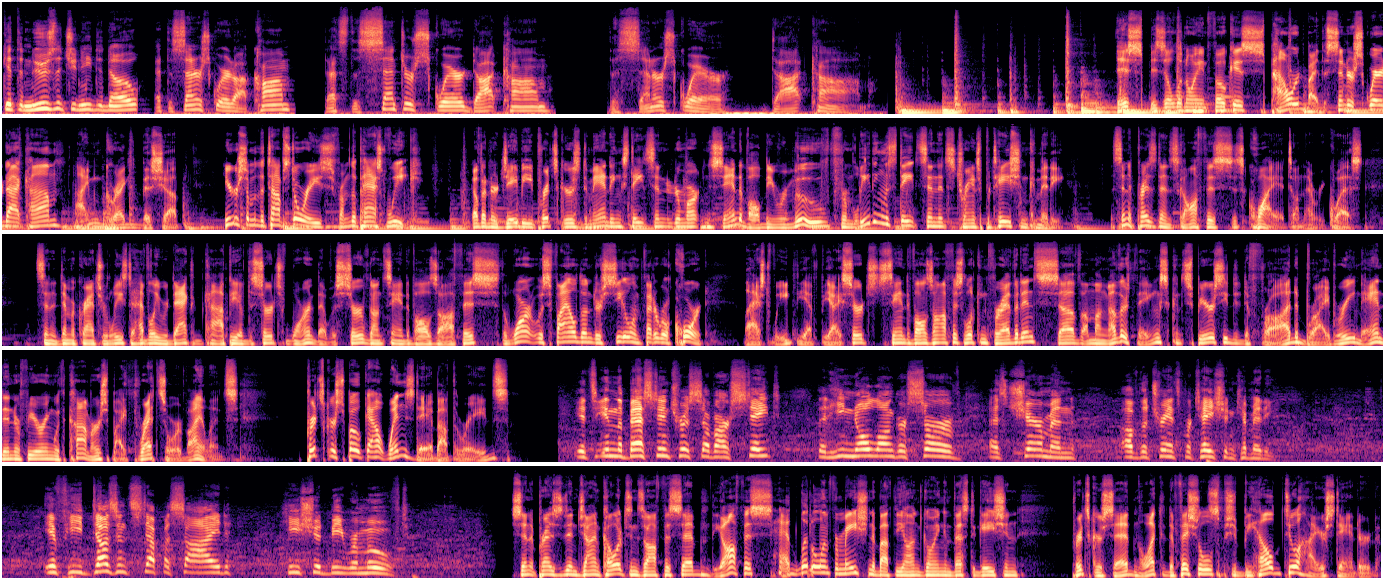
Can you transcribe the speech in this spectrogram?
Get the news that you need to know at thecentersquare.com. That's thecentersquare.com. Thecentersquare.com. This is Illinois in Focus, powered by thecentersquare.com. I'm Greg Bishop. Here are some of the top stories from the past week. Governor J.B. Pritzker is demanding State Senator Martin Sandoval be removed from leading the state Senate's Transportation Committee. The Senate President's office is quiet on that request. Senate Democrats released a heavily redacted copy of the search warrant that was served on Sandoval's office. The warrant was filed under seal in federal court. Last week, the FBI searched Sandoval's office looking for evidence of, among other things, conspiracy to defraud, bribery, and interfering with commerce by threats or violence. Pritzker spoke out Wednesday about the raids. It's in the best interests of our state that he no longer serve as chairman of the Transportation Committee. If he doesn't step aside, he should be removed. Senate President John Cullerton's office said the office had little information about the ongoing investigation. Pritzker said elected officials should be held to a higher standard.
